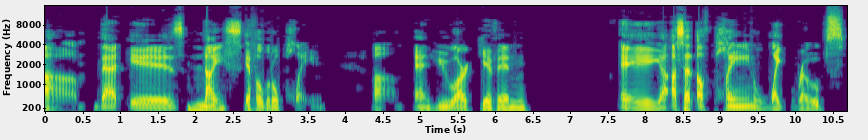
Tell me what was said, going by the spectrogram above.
um, that is nice, if a little plain. Um, and you are given a a set of plain white robes.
